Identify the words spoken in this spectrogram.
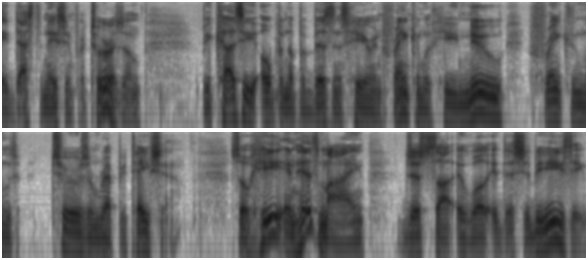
a destination for tourism. Because he opened up a business here in Frankenmuth, he knew Frankenmuth's tourism reputation. So he, in his mind, just thought, eh, well, it, this should be easy.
